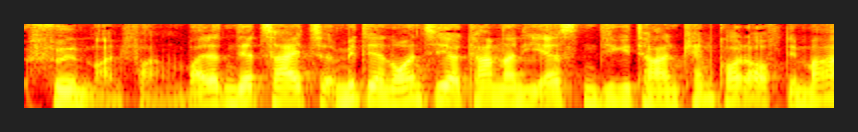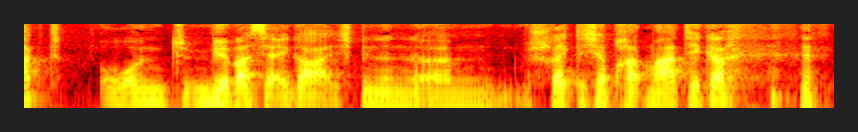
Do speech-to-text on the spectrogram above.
Filmen anfangen. Weil in der Zeit, Mitte der 90er, kamen dann die ersten digitalen Camcorder auf den Markt. Und mir war es ja egal. Ich bin ein ähm, schrecklicher Pragmatiker.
